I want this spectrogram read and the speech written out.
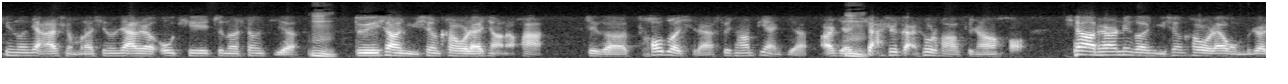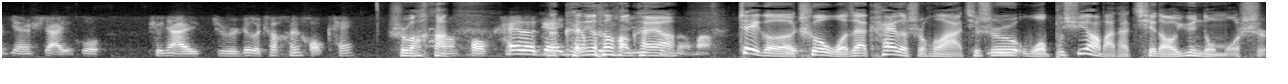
新增加了什么呢？新增加了 OTA 智能升级。嗯，对于像女性客户来讲的话，这个操作起来非常便捷，而且嗯驾驶感受的话非常好。前两天那个女性客户来我们这儿店试驾以后，评价就是这个车很好开是吧？啊，好开的概念肯定很好开啊这个车我在开的时候啊，其实嗯我不需要把它切到运动模式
